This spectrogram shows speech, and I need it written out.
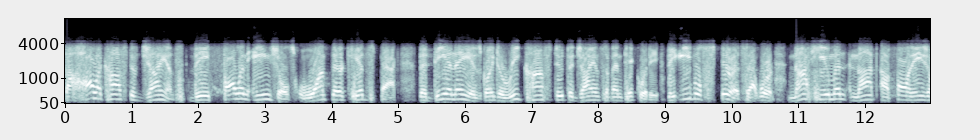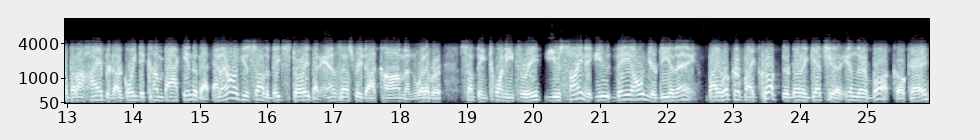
the Holocaust of giants, the fallen angels want their kids back. The DNA is going to reconstitute the giants of antiquity. The evil spirits that were not human, not a fallen angel, but a hybrid are going to come back into that. And I don't know if you saw the big story about Ancestry.com and whatever, something 23. You sign it, you they own your DNA. By hook or by crook, they're going to get you in their book, okay?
